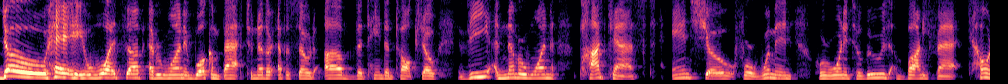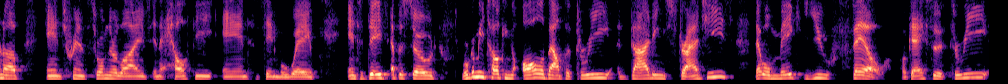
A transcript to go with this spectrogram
Yo, hey, what's up, everyone, and welcome back to another episode of the Tandem Talk Show, the number one podcast and show for women who are wanting to lose body fat, tone up, and transform their lives in a healthy and sustainable way. In today's episode, we're going to be talking all about the three dieting strategies that will make you fail. Okay, so three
